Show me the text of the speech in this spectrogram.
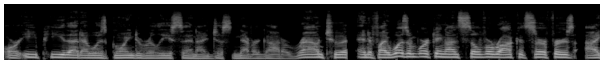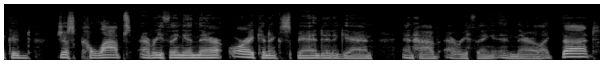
or EP that I was going to release and I just never got around to it. And if I wasn't working on Silver Rocket Surfers, I could just collapse everything in there or I can expand it again and have everything in there like that.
